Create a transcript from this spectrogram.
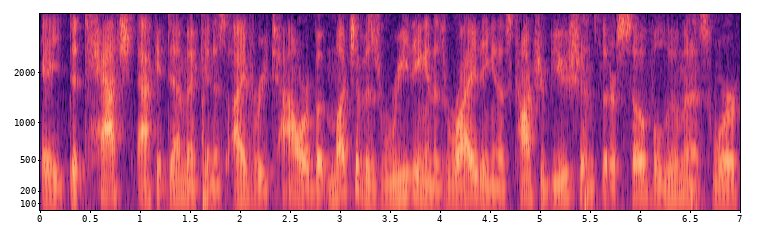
a detached academic in his ivory tower, but much of his reading and his writing and his contributions that are so voluminous were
